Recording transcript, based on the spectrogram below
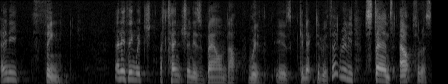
anything, anything which attention is bound up with, is connected with, that really stands out for us,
